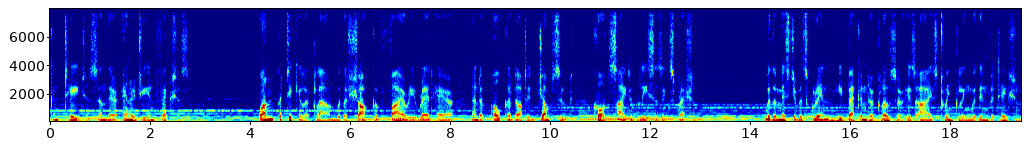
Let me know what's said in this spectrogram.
contagious and their energy infectious. One particular clown with a shock of fiery red hair and a polka-dotted jumpsuit caught sight of Lisa's expression. With a mischievous grin, he beckoned her closer, his eyes twinkling with invitation.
